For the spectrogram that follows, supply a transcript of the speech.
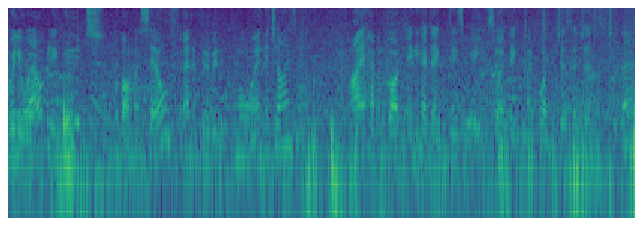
really well, really good about myself, and I feel a bit more energizing. I haven't got any headache this week, so I think my body just adjusted to that,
